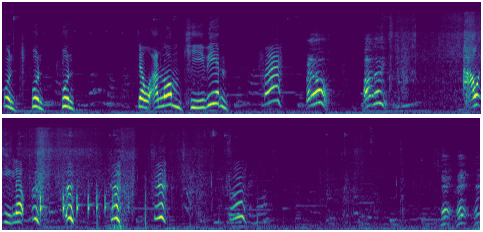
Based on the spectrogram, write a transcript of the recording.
พุ่นพุ่นพุ่นเจ้าอารมณ์ขี่วินมา ไปเอามาเลย เอาอีกแล้วอื้ออื้อ เฮ้เฮ้เฮ้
